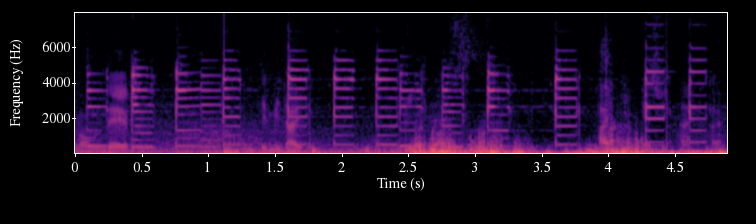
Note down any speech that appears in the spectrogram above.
キャノンデール行ってみたいと思います。はいはい。はい。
